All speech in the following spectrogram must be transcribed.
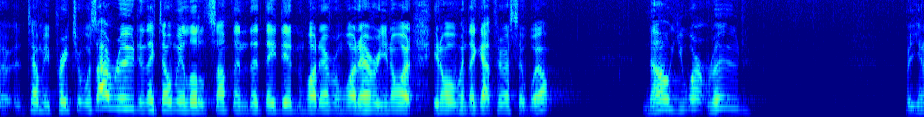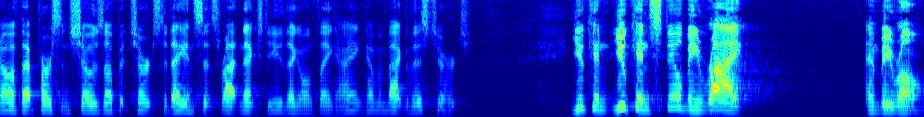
uh, tell me, preacher, was I rude?" And they told me a little something that they did and whatever and whatever. You know what? You know what? When they got through, I said, "Well, no, you weren't rude." But you know, if that person shows up at church today and sits right next to you, they're going to think, "I ain't coming back to this church." You can, you can still be right and be wrong.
